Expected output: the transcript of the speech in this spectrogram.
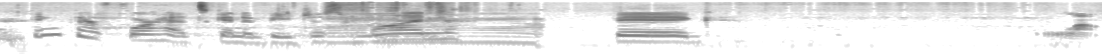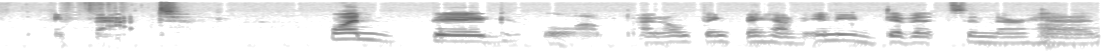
I think their forehead's to be just one big lump like that. One big lump. I don't think they have any divots in their head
